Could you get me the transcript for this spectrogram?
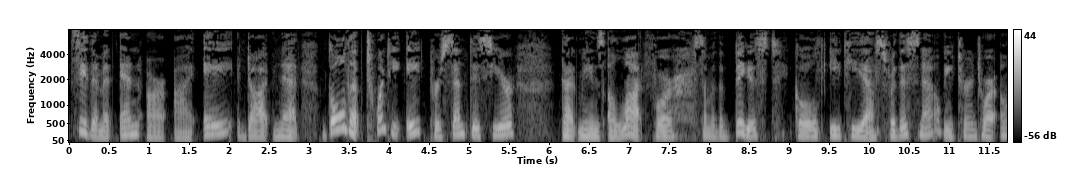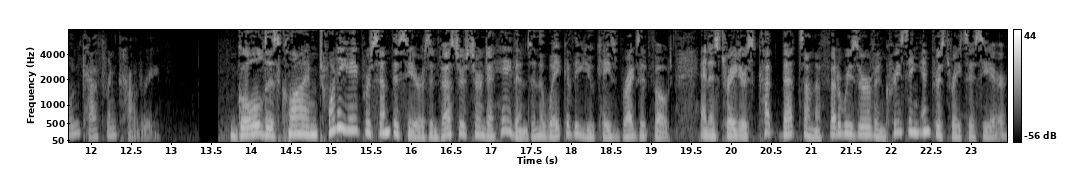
See them at nria.net. Gold up 28% this year. That means a lot for some of the biggest gold ETFs. For this now, we turn to our own Catherine Cowdery. Gold has climbed 28% this year as investors turn to havens in the wake of the UK's Brexit vote and as traders cut bets on the Federal Reserve increasing interest rates this year.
